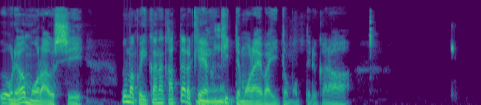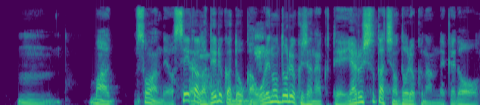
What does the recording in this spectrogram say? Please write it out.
俺はもらうし、うまくいかなかったら契約切ってもらえばいいと思ってるから、うん。まあ、そうなんだよ。成果が出るかどうかは俺の努力じゃなくて、やる人たちの努力なんだけど、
